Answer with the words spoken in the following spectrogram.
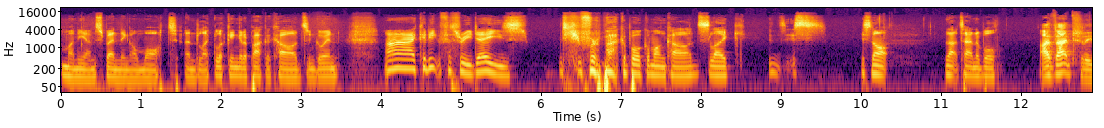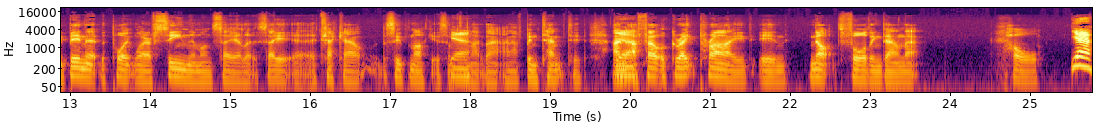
money I'm spending on what, and like looking at a pack of cards and going, "Ah, I could eat for three days for a pack of Pokemon cards. Like, it's it's not that tenable. I've actually been at the point where I've seen them on sale at, say, a checkout at the supermarket or something Yeah. like that, and I've been tempted, and Yeah. I felt a great pride in not falling down that hole. Yeah,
